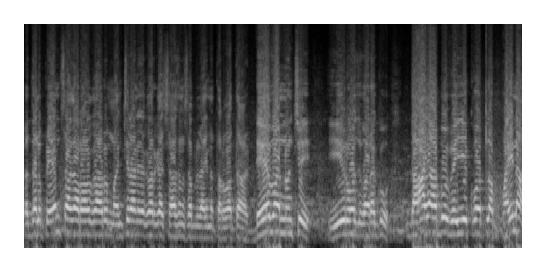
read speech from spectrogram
పెద్దలు ప్రేమ్ సాగర్రావు గారు మంచిర్యాల నియోజకవర్గ శాసనసభ్యులు అయిన తర్వాత డే వన్ నుంచి ఈ రోజు వరకు దాదాపు వెయ్యి కోట్ల పైన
